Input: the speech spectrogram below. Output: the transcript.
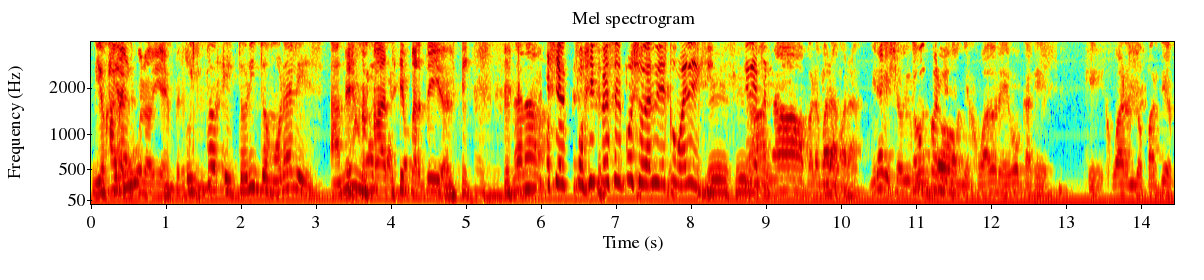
Dios A quiera ver, que vuelva bien, pero es El, un. Tor- el Torito Morales a mí Es me hace... mate partido. No, no. Es el, pollito, es el pollo de Luis, es como Alexis. Sí, sí, No, no, pero pará, pará. Mirá que yo vi un montón de jugadores de Boca que, que jugaron dos partidos.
